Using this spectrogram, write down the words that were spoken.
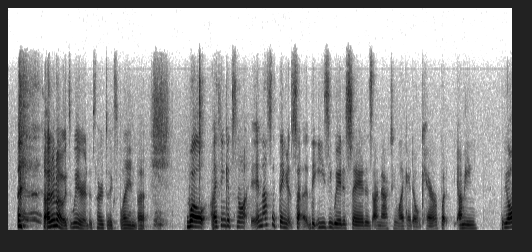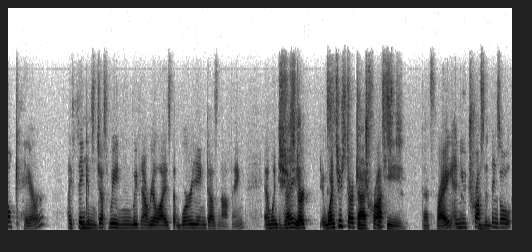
I don't know. It's weird. It's hard to explain, but Well, I think it's not, and that's the thing. It's uh, the easy way to say it is I'm acting like I don't care, but I mean, we all care. I think it's Mhm. just we we've now realized that worrying does nothing, and once you start once you start to that's trust, the key. That's right, key, and yeah. you trust Mhm. that things will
